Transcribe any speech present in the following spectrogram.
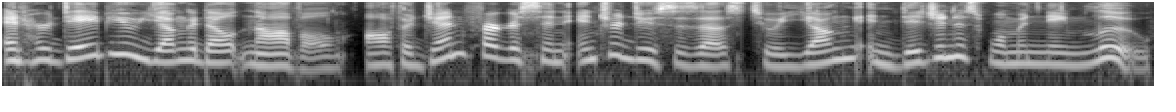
In her debut young adult novel, author Jen Ferguson introduces us to a young indigenous woman named Lou,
